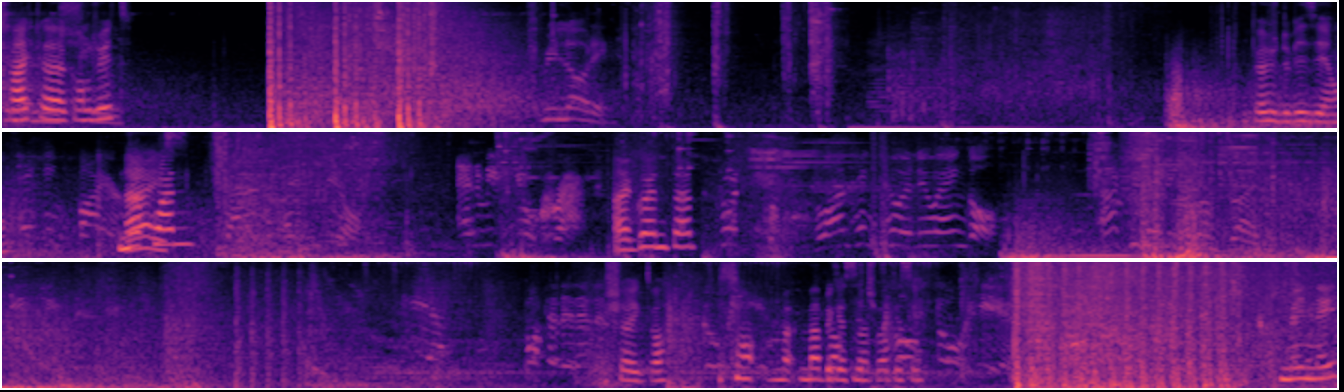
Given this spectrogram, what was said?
Crack la conduite. Reloading. Push de baiser, hein. Knock Nice. one. I go and tap. Launching to a new angle. Suis avec toi. Sans, ma, ma Tu porte, casser, ma tu peux casser. Je mets une nade.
